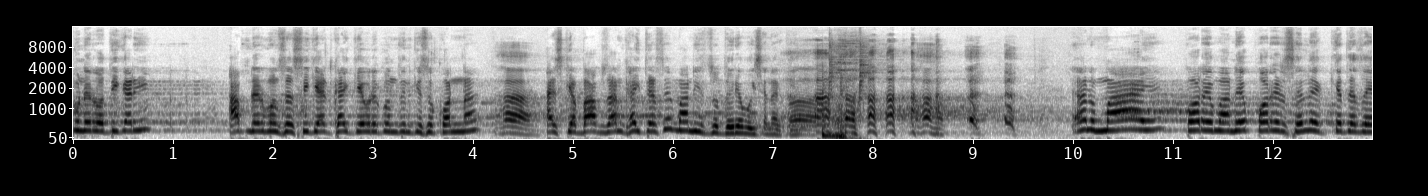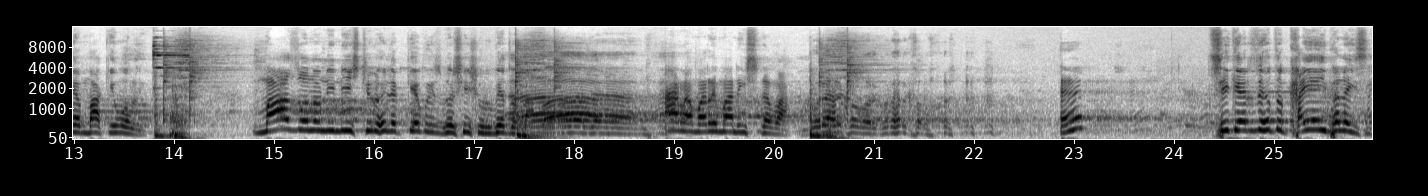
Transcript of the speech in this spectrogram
গুণের অধিকারী। আপনার মনসে সিগারেট খাই কেউ কোন দিন কিছু কর না। হ্যাঁ। আজকে বাপ জান খাইতেছে মানিজ্য ধরে বইছেন আর কি এখন মায় পরে মানে পরের ছেলে কেটে যায় মা কি বলে। মা জননী নিষ্ঠুর হইলে কে বুঝবে শিশুর বেদনা? আর আমারে মানিস না মা। ঘোরার খবর ঘোরার খবর। হ্যাঁ? সিগারেট যেহেতু খাইয়াই ফেলাইছি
